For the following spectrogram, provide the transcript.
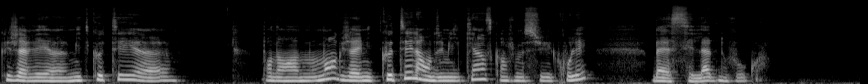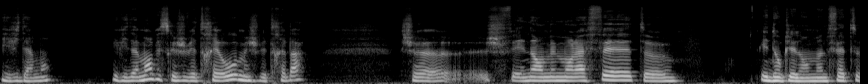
que j'avais euh, mis de côté euh, pendant un moment, que j'avais mis de côté là en 2015 quand je me suis écroulée. Ben, c'est là de nouveau, quoi. Évidemment. Évidemment, parce que je vais très haut, mais je vais très bas. Je, je fais énormément la fête. et donc, les lendemains de fête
